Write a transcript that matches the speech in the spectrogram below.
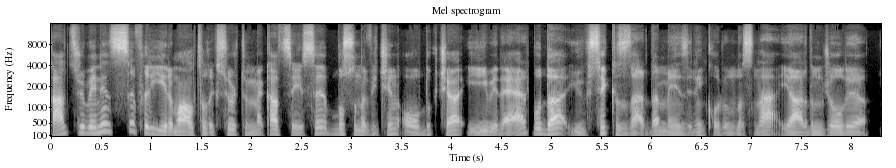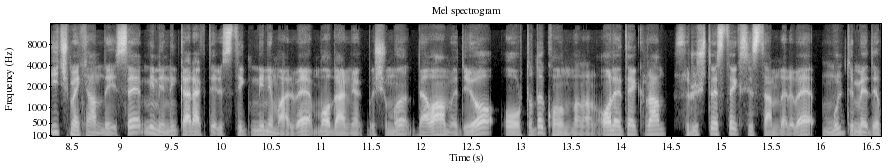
Countryman'in 0.26'lık sürtünme katsayısı bu sınıf için oldukça iyi bir değer. Bu da yüksek hızlarda menzilin korunmasına yardımcı oluyor. İç mekanda ise Mini'nin karakteristik minimal ve modern yaklaşımı devam ediyor. Ortada konumlanan OLED ekran, sürüş destek sistemleri ve multimedya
